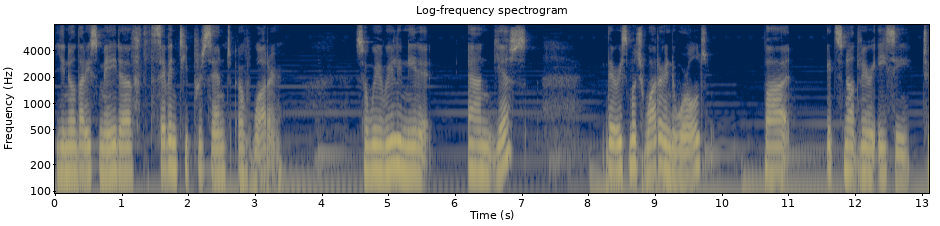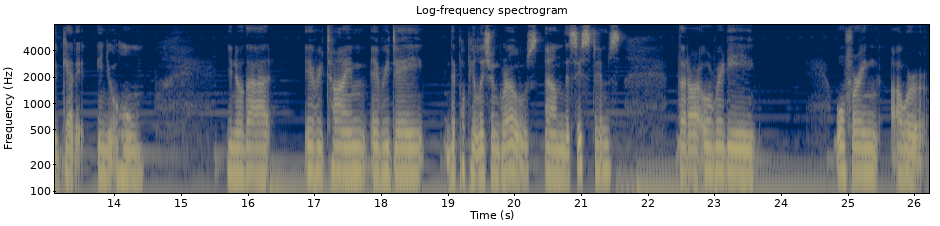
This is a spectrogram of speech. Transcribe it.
you know, that is made of 70% of water. So we really need it. And yes, there is much water in the world, but it's not very easy to get it in your home. You know that every time, every day, the population grows and the systems that are already offering our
